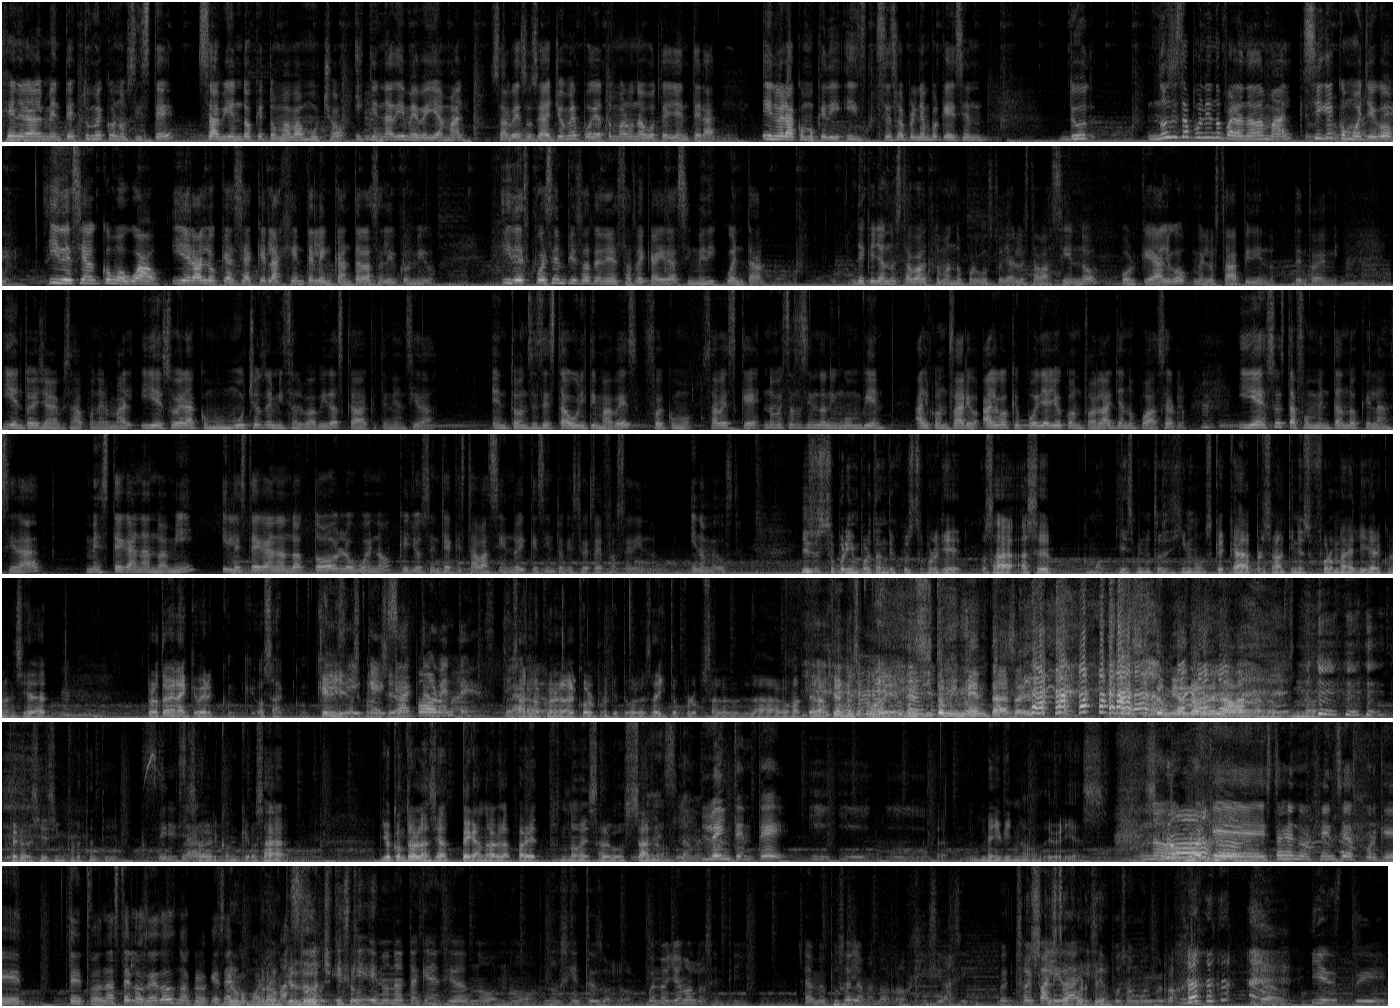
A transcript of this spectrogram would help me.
generalmente tú me conociste sabiendo que tomaba mucho y que Ujú. nadie me veía mal, ¿sabes? O sea, yo me podía tomar una botella entera y no era como que di- y se sorprendían porque decían, "Dude, no se está poniendo para nada mal, sigue como aguante". llegó." Y decían como, "Wow", y era lo que hacía que la gente le encantara salir conmigo. Y después empiezo a tener estas recaídas y me di cuenta de que ya no estaba tomando por gusto, ya lo estaba haciendo porque algo me lo estaba pidiendo dentro de mí. Y entonces ya me empezaba a poner mal y eso era como muchos de mis salvavidas cada que tenía ansiedad. Entonces esta última vez fue como, ¿sabes qué? No me estás haciendo ningún bien. Al contrario, algo que podía yo controlar ya no puedo hacerlo. Y eso está fomentando que la ansiedad me esté ganando a mí y le esté ganando a todo lo bueno que yo sentía que estaba haciendo y que siento que estoy retrocediendo. Y no me gusta. Y eso es súper importante justo porque, o sea, hace como 10 minutos dijimos que cada persona tiene su forma de lidiar con la ansiedad, pero también hay que ver con qué, o sea, con qué Sí, lidias sí, con la ansiedad. Exactamente. O sea, no con el alcohol porque te vuelves adicto, pero pues a la, la aromaterapia no es como de necesito mi menta, ¿sabes? Necesito mi olor de lavanda, no, pues no. Pero sí es importante Sí, Sí, claro. saber con qué, o sea, yo controlo la ansiedad pegando a la pared, pues no es algo sano. No es lo intenté y, y, y Maybe no deberías. No, porque estás en urgencias porque te tronaste los dedos, no creo que sea Yo como lo más... el dedo Dude, es que en un ataque de ansiedad no, no, no sientes dolor. Bueno, yo no lo sentí. O sea, me puse la mano rojísima así. Bueno, Soy Es pálida y se puso muy, muy roja. Bravo. y este.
